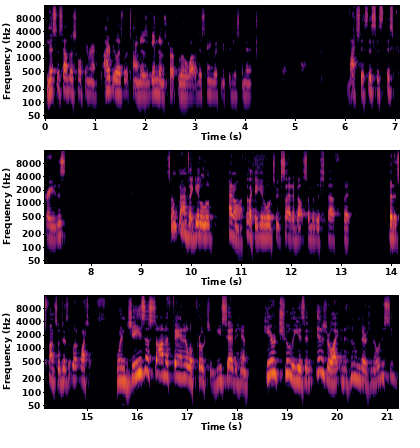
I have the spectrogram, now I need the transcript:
And this is how this whole thing wraps. I realize what time it is. The game doesn't start for a little while. Just hang with me for just a minute. Watch this. This is this crazy. This sometimes I get a little, I don't know, I feel like I get a little too excited about some of this stuff, but but it's fun. So just look, watch it. When Jesus saw Nathanael approaching, he said to him, Here truly is an Israelite in whom there's no deceit.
